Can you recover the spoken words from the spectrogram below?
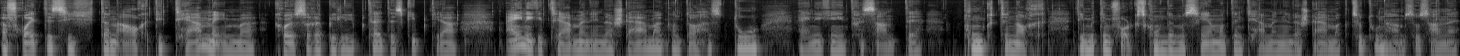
erfreute sich dann auch die Therme immer größere Beliebtheit. Es gibt ja einige Thermen in der Steiermark und da hast du einige interessante Punkte noch, die mit dem Volkskundemuseum und den Thermen in der Steiermark zu tun haben, Susanne,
